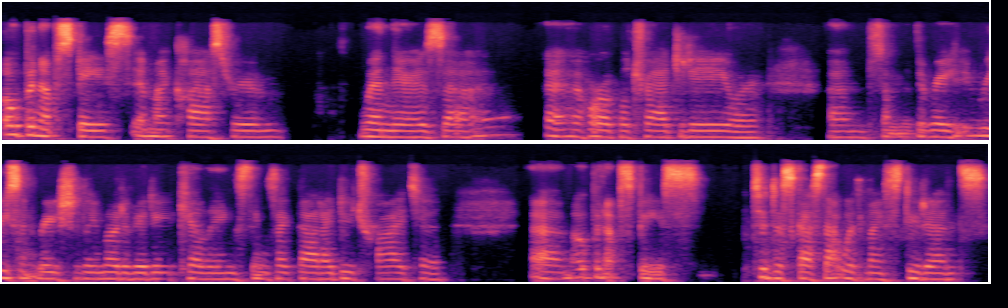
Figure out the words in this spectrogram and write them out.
open up space in my classroom when there's a, a horrible tragedy or um, some of the ra- recent racially motivated killings things like that i do try to um, open up space to discuss that with my students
